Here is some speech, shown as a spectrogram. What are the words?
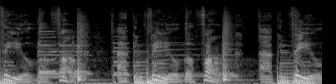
feel the funk. I can feel the funk. I can feel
